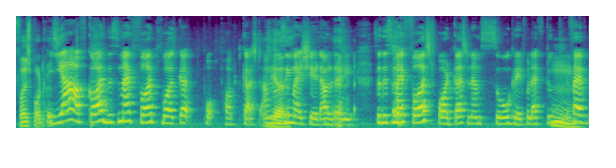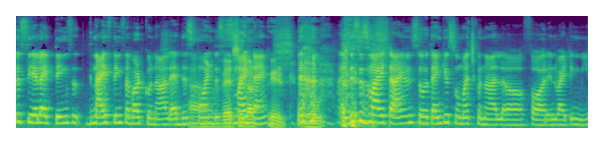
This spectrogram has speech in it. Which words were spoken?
first podcast. Yeah, of course. This is my first podcast. Po- podcast. I'm Yeah. losing my shit already. so this is my first podcast, and I'm so grateful. I have to, Hmm. if I have to say like things, nice things about Kunal at this Ah, point. This is my time. Oh. Uh, this is my time. So thank you so much, Kunal, uh, for inviting me.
